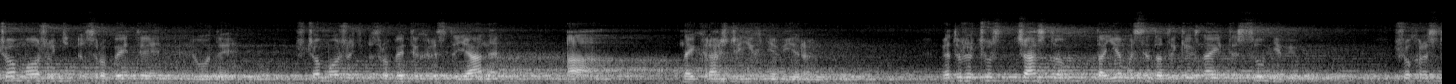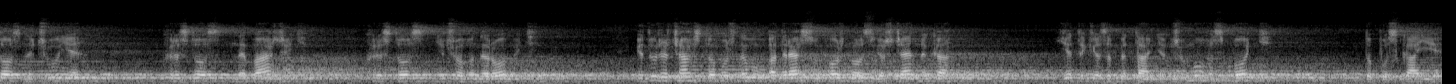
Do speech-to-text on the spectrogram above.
що можуть зробити люди, що можуть зробити християни, а найкраще їхня віра. Ми дуже часто даємося до таких, знаєте, сумнівів, що Христос не чує, Христос не бачить, Христос нічого не робить. І дуже часто, можливо, в адресу кожного священника є таке запитання, чому Господь допускає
